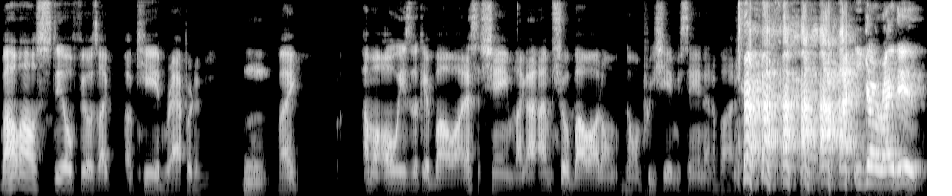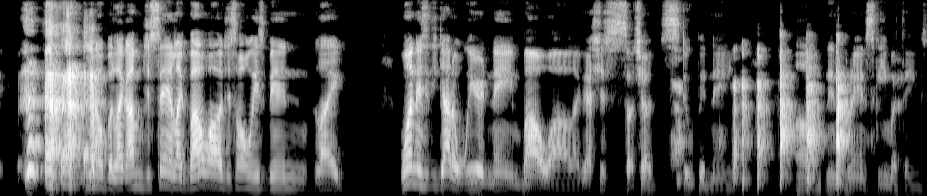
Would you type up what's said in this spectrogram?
Bow Wow still feels like a kid rapper to me. Mhm. Like I'm gonna always look at Bow Wow. That's a shame. Like I, I'm sure Bow Wow don't don't appreciate me saying that about him. you go right in. you know, but like I'm just saying, like Bow Wow just always been like one is you got a weird name, Bow Wow. Like that's just such a stupid name um, in the grand scheme of things.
